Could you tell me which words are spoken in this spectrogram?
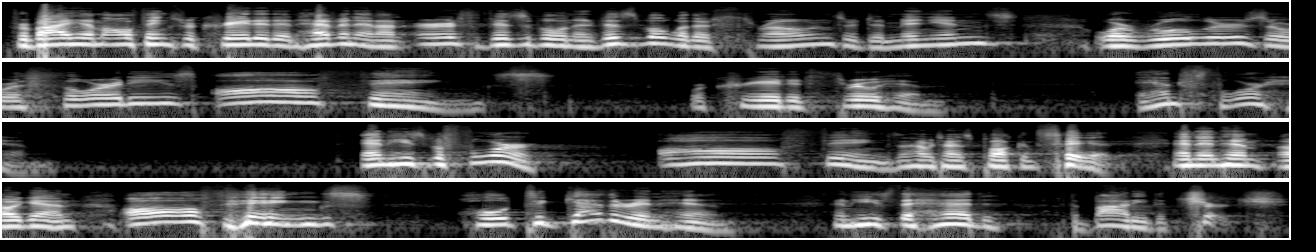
For by him all things were created in heaven and on earth, visible and invisible, whether thrones or dominions or rulers or authorities. All things were created through him and for him. And he's before all things. And how many times Paul can say it? And in him, oh, again, all things hold together in him. And he's the head of the body, the church.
